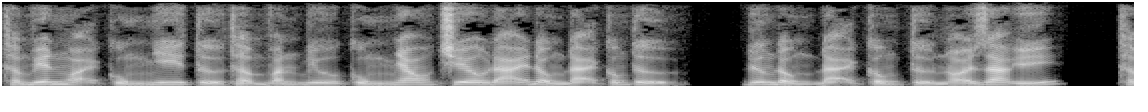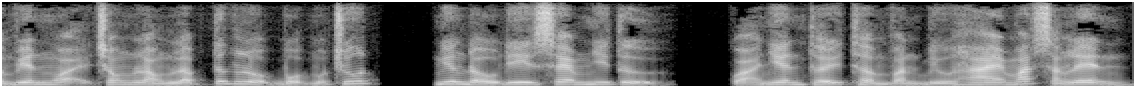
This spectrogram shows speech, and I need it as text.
Thẩm viên ngoại cùng nhi tử thẩm văn biêu cùng nhau chiêu đãi đồng đại công tử, đương đồng đại công tử nói ra ý, thẩm viên ngoại trong lòng lập tức lộ bột một chút, nghiêng đầu đi xem nhi tử, quả nhiên thấy thẩm văn biêu hai mắt sáng lên,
